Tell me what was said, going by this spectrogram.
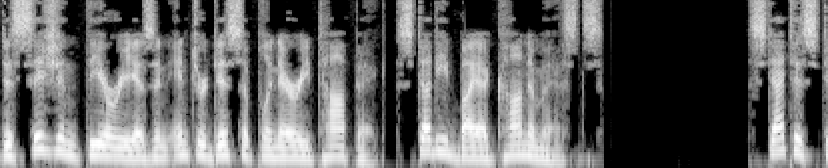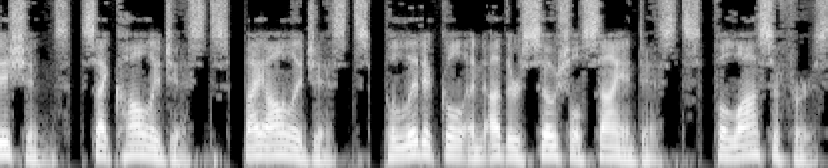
Decision theory is an interdisciplinary topic, studied by economists, statisticians, psychologists, biologists, political and other social scientists, philosophers,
